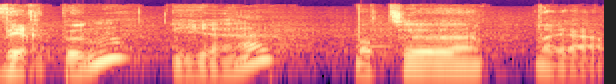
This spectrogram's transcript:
werpen. Ja? Wat, eh, nou ja,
